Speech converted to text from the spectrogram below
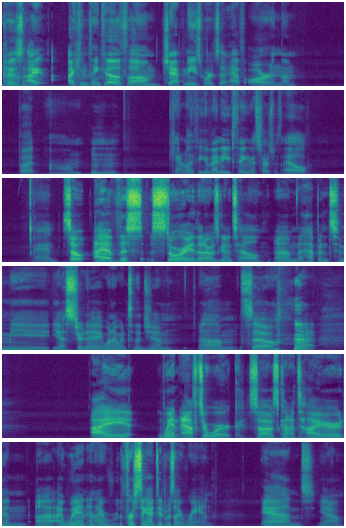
Because I I, I can think of um, Japanese words that have R in them, but um, mhm. can't really think of anything that starts with L. And So I have this story that I was going to tell um, that happened to me yesterday when I went to the gym. Um, so I went after work, so I was kind of tired, and uh, I went and I the first thing I did was I ran, and you know,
